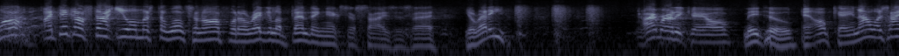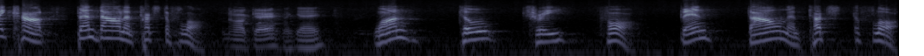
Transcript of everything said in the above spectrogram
Well, I think I'll start you and Mr. Wilson off with a regular bending exercises. Uh, you ready? I'm ready, K.O. Me too. Yeah, okay, now as I count, bend down and touch the floor. Okay. Okay. One, two, three, four. Bend down and touch the floor.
